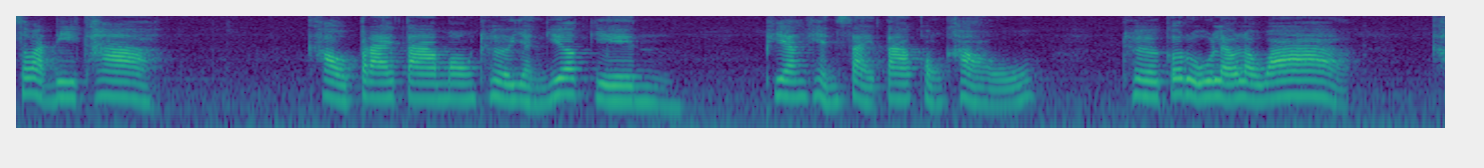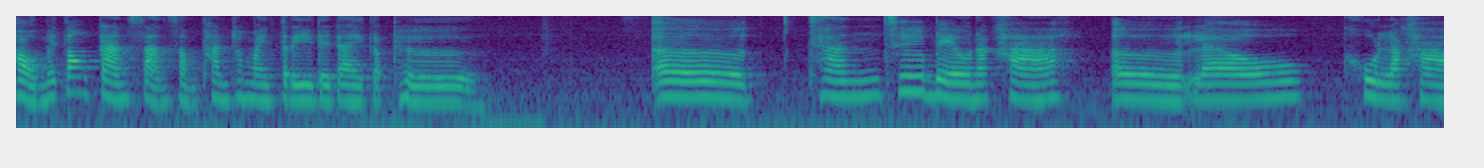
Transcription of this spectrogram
สวัสดีค่ะ เขาปลายตามองเธออย่างเยือกเย็น เพียงเห็นสายตาของเขา เธอก็รู้แล้วล่ะว่า เขาไม่ต้องการสารสัมพันธไมตรีใด ๆ กับเธอ เออฉันชื่อเบลนะคะ เออแล้วคุณล่ะคะ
